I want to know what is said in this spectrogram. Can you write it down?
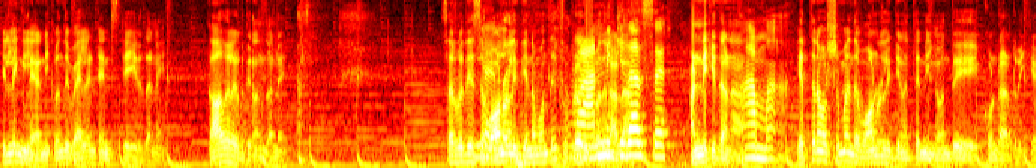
இல்லைங்களே அன்னைக்கு வந்து வேலண்டைன்ஸ் டே தானே? காதலர் தினம் தானே? சர்வதேச வானொலி தினம் வந்து பிப்ரவரி அன்னைக்கு தான் சார். அன்னைக்கு தானா ஆமாம் எத்தனை வருஷமா இந்த வானொலி தினத்தை நீங்க வந்து கொண்டாடுறீங்க?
